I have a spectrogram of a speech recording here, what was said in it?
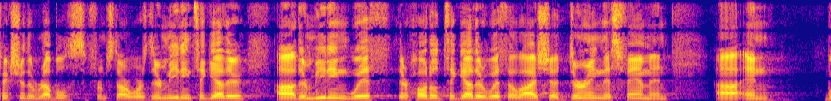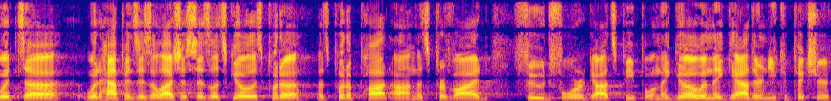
Picture the rebels from Star Wars. They're meeting together. Uh, they're meeting with, they're huddled together with Elisha during this famine. Uh, and what, uh, what happens is Elisha says, Let's go, let's put, a, let's put a pot on, let's provide food for God's people. And they go and they gather, and you can picture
